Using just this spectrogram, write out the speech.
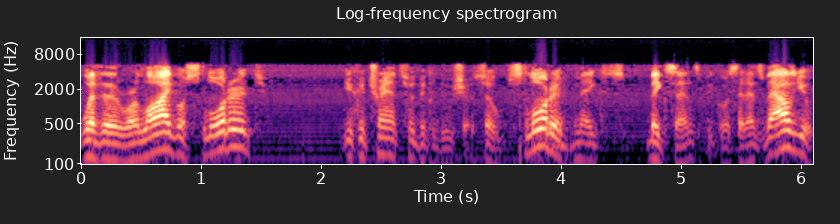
Whether they were alive or slaughtered, you could transfer the kedusha. So slaughtered makes makes sense because it has value.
